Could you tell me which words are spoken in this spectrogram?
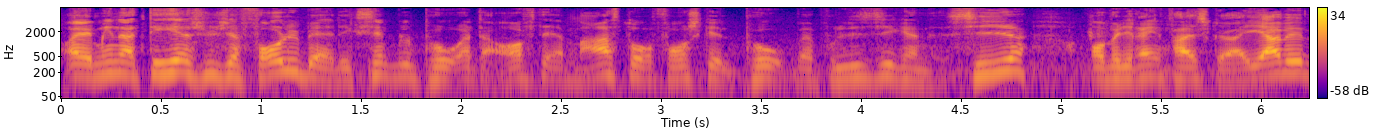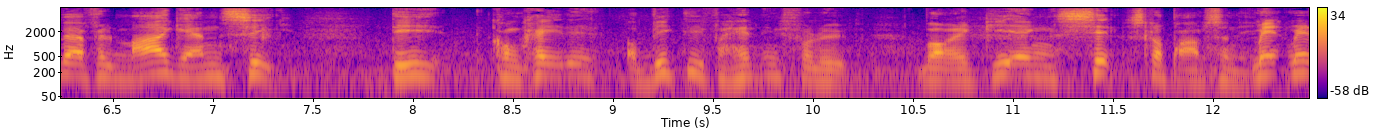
Og jeg mener, at det her, synes jeg, forløbig er et eksempel på, at der ofte er meget stor forskel på, hvad politikerne siger, og hvad de rent faktisk gør. Jeg vil i hvert fald meget gerne se det konkrete og vigtige forhandlingsforløb, hvor regeringen selv slår bremserne i. Men, men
